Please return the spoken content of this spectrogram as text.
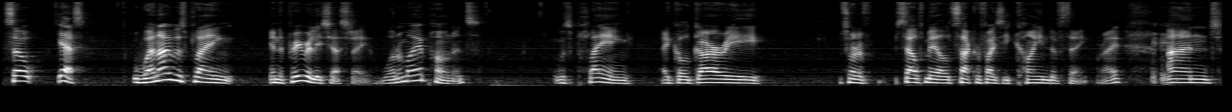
So, yes, when I was playing in the pre release yesterday, one of my opponents was playing a Golgari sort of self milled, sacrificey kind of thing, right? And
